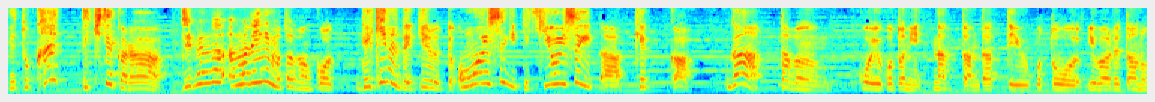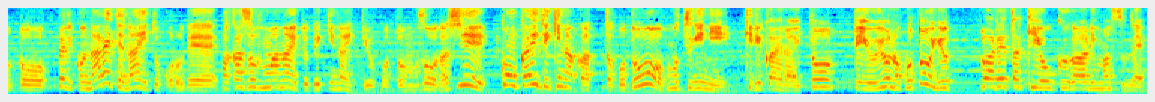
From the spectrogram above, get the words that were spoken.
えっと、帰ってきてから、自分があまりにも多分こう、できるできるって思いすぎて気負いすぎた結果が多分こういうことになったんだっていうことを言われたのと、やっぱりこう慣れてないところで場数を踏まないとできないっていうこともそうだし、今回できなかったことをもう次に切り替えないとっていうようなことを言ってわれた記憶がありますね。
